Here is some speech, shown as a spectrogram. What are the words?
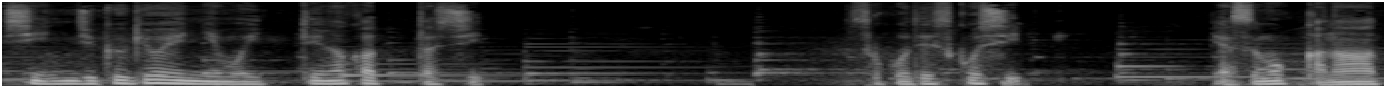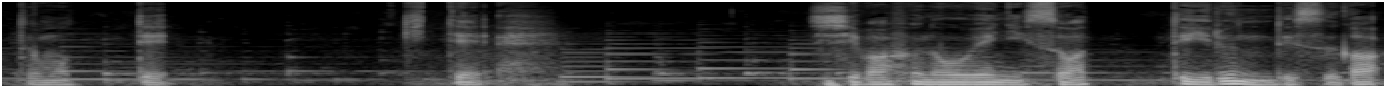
新宿御苑にも行ってなかったし。そこで少し休もっかなって思って来て芝生の上に座ってているんですが、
